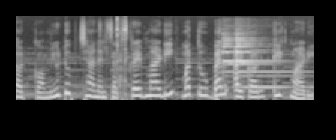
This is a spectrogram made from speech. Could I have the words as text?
dot com YouTube channel subscribe ಮಾಡಿ ಮತ್ತು ಬೆಲ್ ಐಕಾನ್ ಕ್ಲಿಕ್ ಮಾಡಿ.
